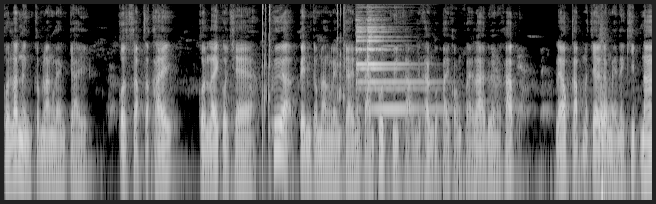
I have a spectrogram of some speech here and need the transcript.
คนละหนึ่งกำลังแรงใจ กด subscribe กดไลค์กดแชร์ เพื่อเป็นกำลังแรงใจในการพูดคุยข่าวในครั้งต่อไปของฝ่ายล่าด้วยนะครับ แล้วกลับมาเจอกันใหม่ในคลิปหน้า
